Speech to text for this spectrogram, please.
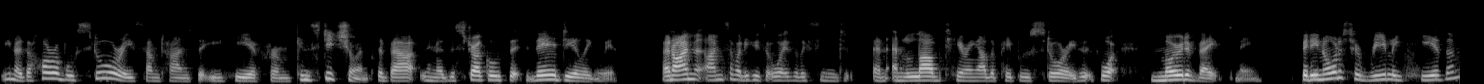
you know the horrible stories sometimes that you hear from constituents about you know the struggles that they're dealing with. And i'm i'm somebody who's always listened and, and loved hearing other people's stories. It's what motivates me. But in order to really hear them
